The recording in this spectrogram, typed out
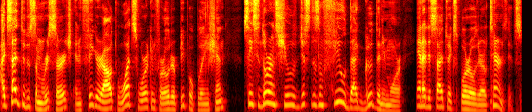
I decided to do some research and figure out what's working for other people playing Shen, since Doran's shield just doesn't feel that good anymore, and I decided to explore other alternatives.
